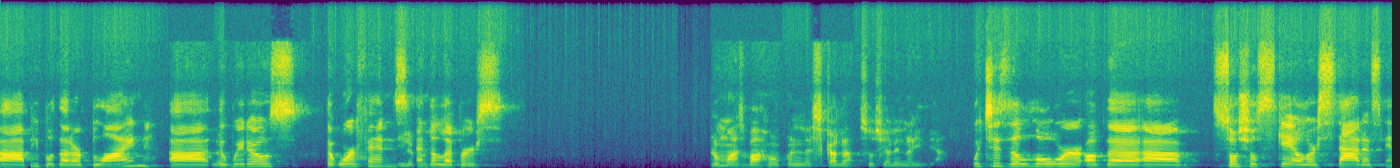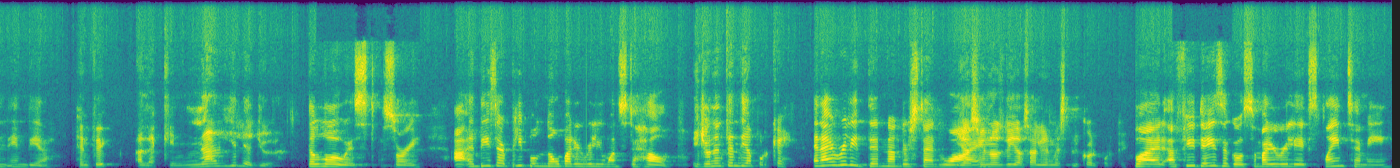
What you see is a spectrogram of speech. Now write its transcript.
uh, people that are blind, uh, the widows, the orphans, and the lepers, Lo más bajo en la escala social en la India. which is the lower of the uh, social scale or status in India. Gente a la que nadie le ayuda. The lowest, sorry. Uh, and these are people nobody really wants to help. Y yo no entendía por qué. And I really didn't understand Y why. hace unos días alguien me explicó el por qué. But a few days ago, somebody really explained to me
